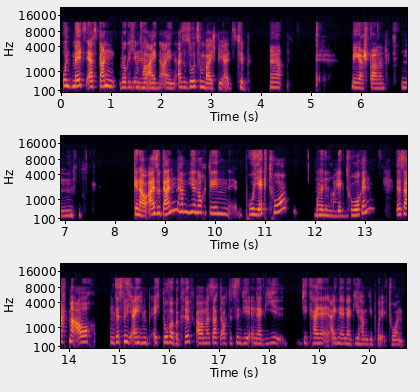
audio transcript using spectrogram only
und melde es erst dann wirklich im mhm. Verein ein. Also so zum Beispiel als Tipp. Ja. Mega spannend. Mhm. Genau, also dann haben wir noch den Projektor oder die mhm. Projektorin. Da sagt man auch, und das finde ich eigentlich ein echt doofer Begriff, aber man sagt auch, das sind die Energie, die keine eigene Energie haben, die Projektoren.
